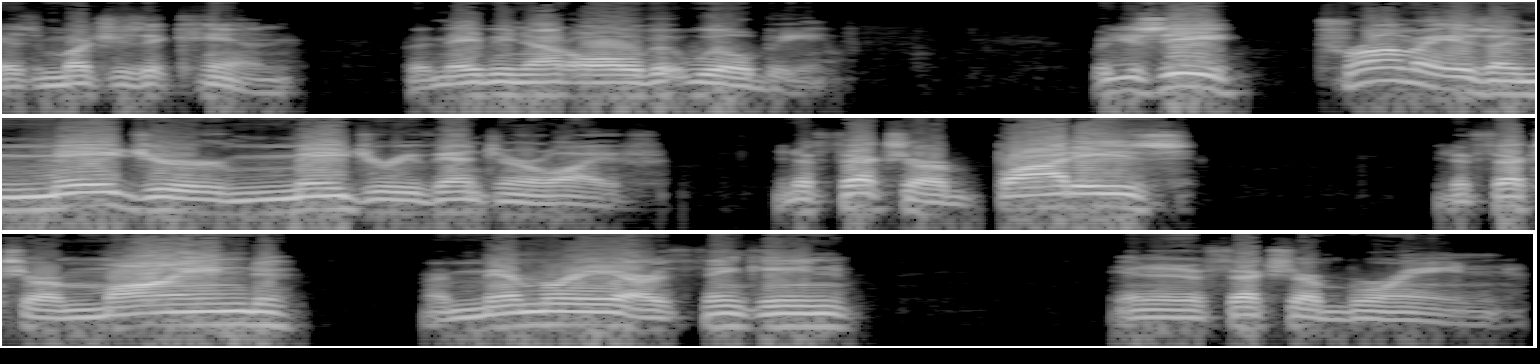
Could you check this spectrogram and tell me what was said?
as much as it can, but maybe not all of it will be. But you see, trauma is a major, major event in our life. It affects our bodies, it affects our mind, our memory, our thinking, and it affects our brain.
